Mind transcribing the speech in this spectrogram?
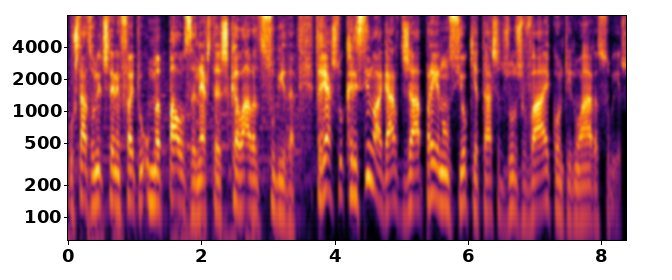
os Estados Unidos terem feito uma pausa nesta escalada de subida. De resto, Cristina Lagarde já pré-anunciou que a taxa de juros vai continuar a subir.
